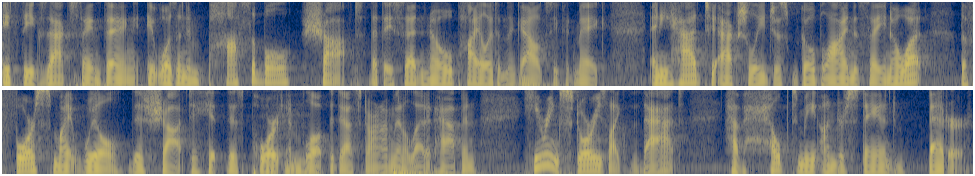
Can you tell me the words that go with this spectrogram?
It's the exact same thing. It was an impossible shot that they said no pilot in the galaxy could make. And he had to actually just go blind and say, you know what? The force might will this shot to hit this port mm-hmm. and blow up the Death Star, and I'm going to let it happen. Hearing stories like that have helped me understand better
